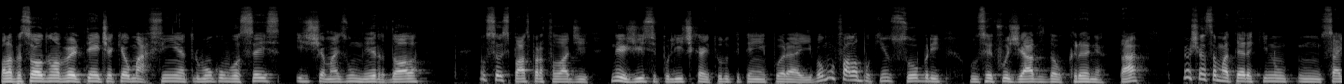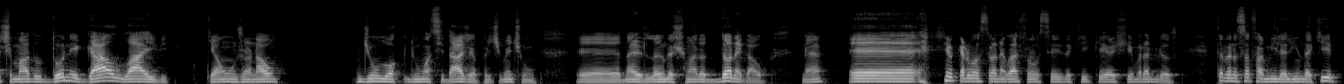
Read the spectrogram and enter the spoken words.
Fala pessoal do Nova Vertente, aqui é o Marfinha, tudo bom com vocês? Este é mais um Nerdola, é o seu espaço para falar de energia e política e tudo que tem por aí. Vamos falar um pouquinho sobre os refugiados da Ucrânia, tá? Eu achei essa matéria aqui num, num site chamado Donegal Live, que é um jornal de, um, de uma cidade, aparentemente um, é, na Irlanda, chamada Donegal, né? É, eu quero mostrar um negócio para vocês aqui que eu achei maravilhoso. Tá vendo essa família linda aqui?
